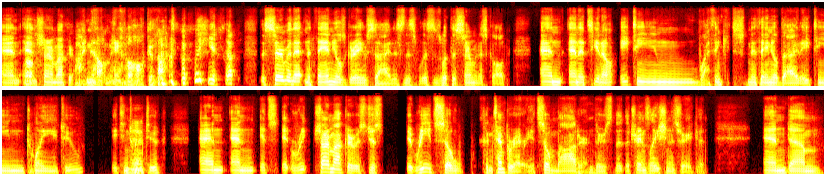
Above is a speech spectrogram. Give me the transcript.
and and Oh. Schleiermacher, I know, man. Oh God, you know, the sermon at Nathaniel's graveside is this. This is what the sermon is called, and and it's you know eighteen. I think it's, Nathaniel died eighteen twenty two, eighteen twenty two, and and it's it. Re, Schleiermacher is just it reads so contemporary. It's so modern. There's the the translation is very good, and um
